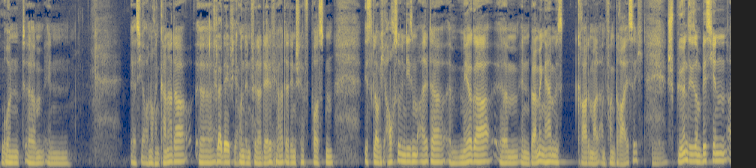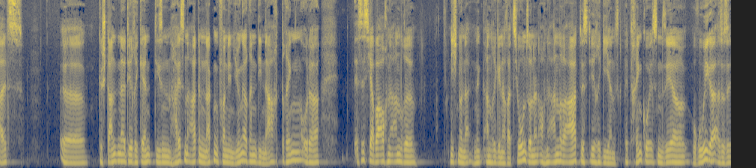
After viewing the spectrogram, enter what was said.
mhm. und ähm, in er ist ja auch noch in Kanada. Äh, Philadelphia. Und in Philadelphia ja. hat er den Chefposten. Ist, glaube ich, auch so in diesem Alter. Mirga ähm, in Birmingham ist gerade mal Anfang 30. Mhm. Spüren Sie so ein bisschen als äh, gestandener Dirigent diesen heißen Atem im Nacken von den Jüngeren, die nachdrängen? Oder es ist ja aber auch eine andere, nicht nur eine andere Generation, sondern auch eine andere Art des Dirigierens. Petrenko ist ein sehr ruhiger, also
